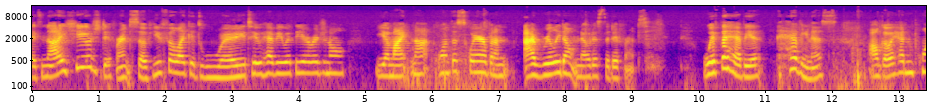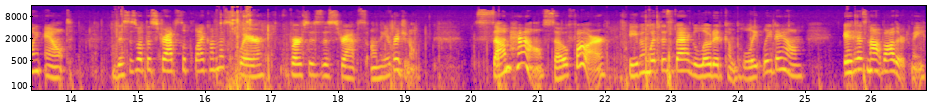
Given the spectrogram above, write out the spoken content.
It's not a huge difference. So if you feel like it's way too heavy with the original, you might not want the square, but I'm I really don't notice the difference. With the heavy, heaviness, I'll go ahead and point out this is what the straps look like on the square versus the straps on the original. Somehow, so far, even with this bag loaded completely down, it has not bothered me.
